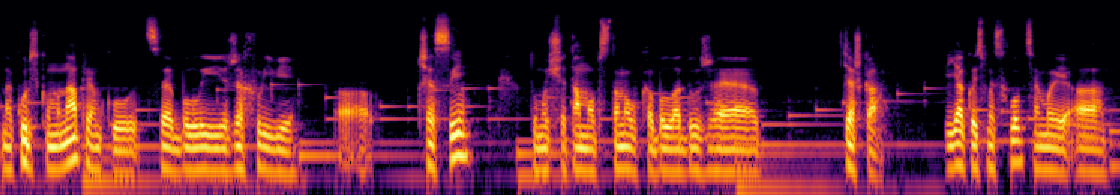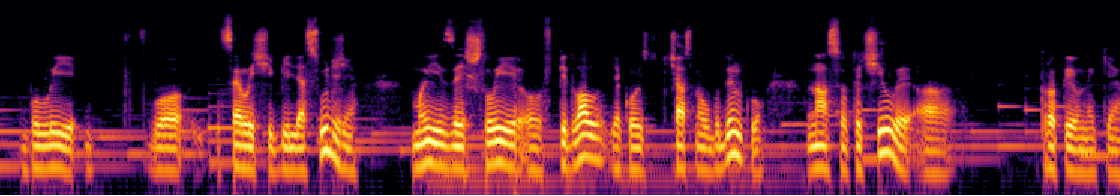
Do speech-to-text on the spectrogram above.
На Курському напрямку це були жахливі е, часи, тому що там обстановка була дуже тяжка. Якось ми з хлопцями були в селищі біля суджі. Ми зайшли в підвал якогось частного будинку, нас оточили противники.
